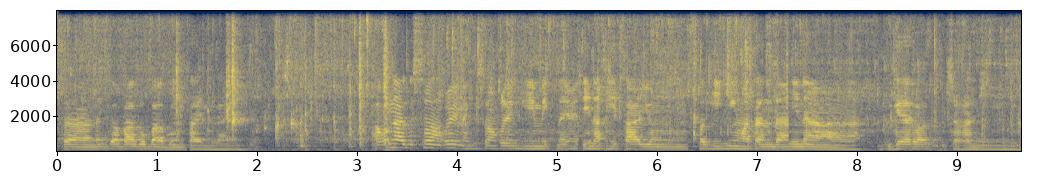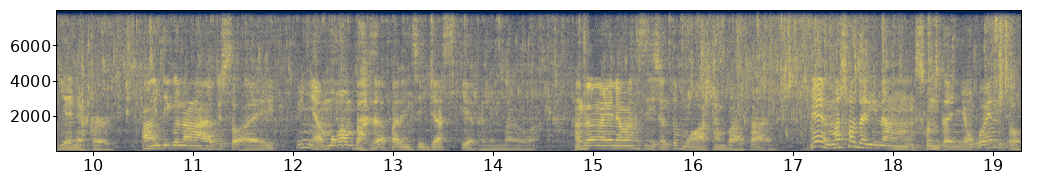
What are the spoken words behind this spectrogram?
sa nagbabago-bagong timeline ako nagustuhan ko yun nagustuhan ko yung gimmick na yun. Tinakita yung pagiging matanda ni na Geralt tsaka ni Yennefer. Ang hindi ko lang gusto ay yun nga mukhang bata pa rin si Jaskier halimbawa. Hanggang ngayon naman sa season 2 mukha siyang bata eh. Ngayon mas madali nang sundan yung kwento.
